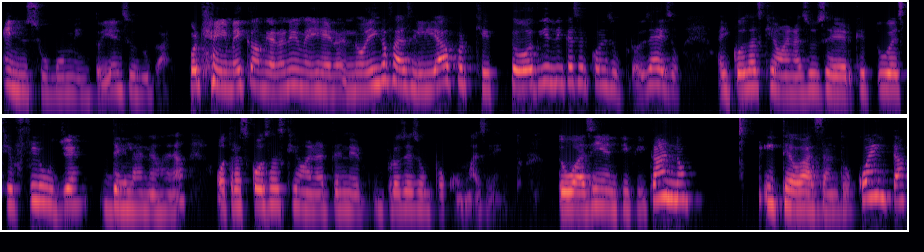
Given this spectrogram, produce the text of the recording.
en su momento y en su lugar porque ahí me cambiaron y me dijeron, no diga facilidad porque todo tiene que ser con su proceso. Hay cosas que van a suceder que tú ves que fluye de la nada, otras cosas que van a tener un proceso un poco más lento. Tú vas identificando y te vas dando cuenta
